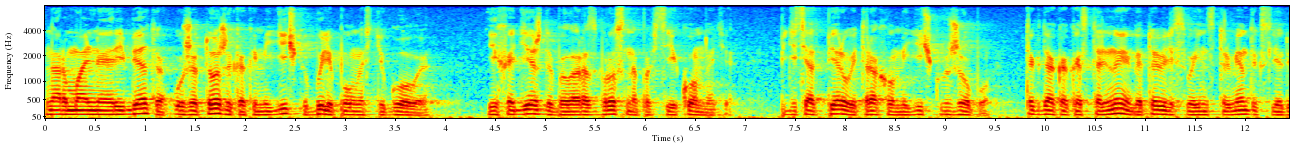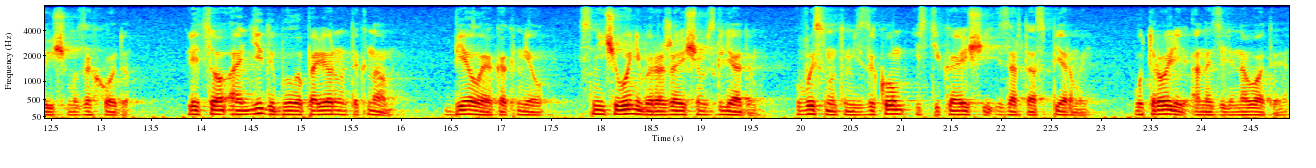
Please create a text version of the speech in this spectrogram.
Нормальные ребята уже тоже, как и медичка, были полностью голые. Их одежда была разбросана по всей комнате – 51-й трахал медичку в жопу, тогда как остальные готовили свои инструменты к следующему заходу. Лицо Андиды было повернуто к нам, белое как мел, с ничего не выражающим взглядом, высунутым языком, истекающей изо рта спермой. У троллей она зеленоватая.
